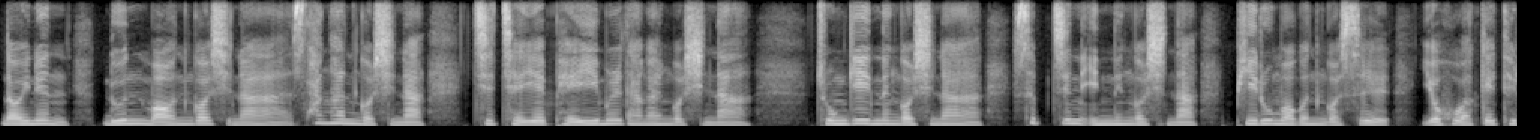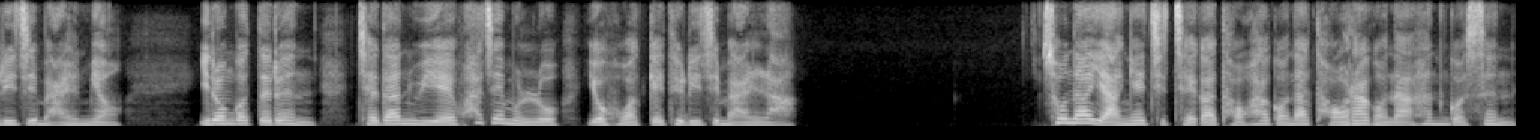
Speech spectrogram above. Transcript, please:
너희는 눈 먼 것이나 상한 것이나 지체에 배임을 당한 것이나 종기 있는 것이나 습진 있는 것이나 비루 먹은 것을 여호와께 드리지 말며 이런 것들은 재단 위에 화제물로 여호와께 드리지 말라. 소나 양의 지체가 더하거나 덜하거나 한 것은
